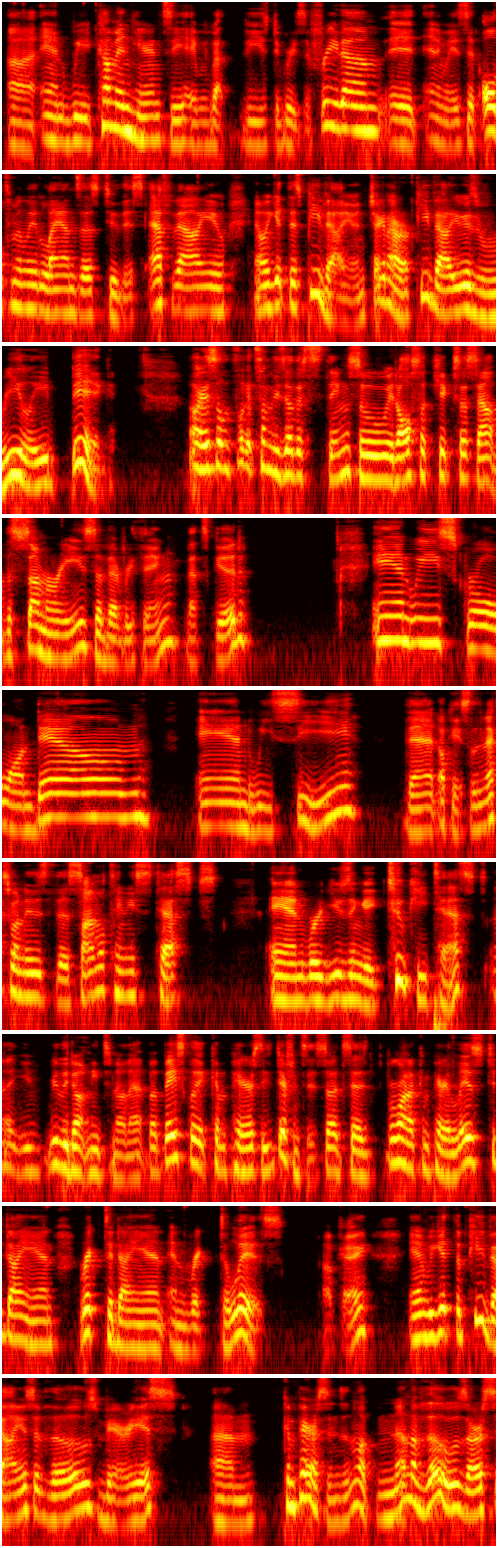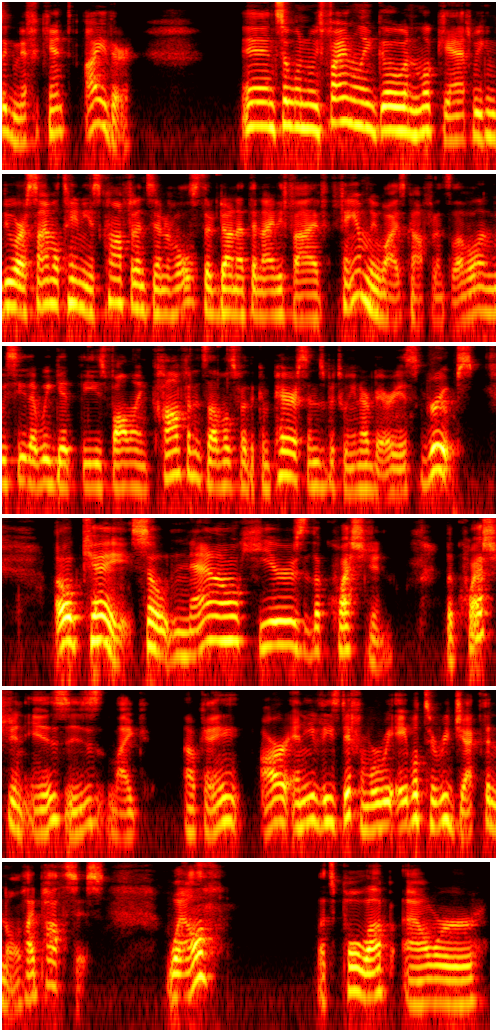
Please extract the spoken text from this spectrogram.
Uh, and we come in here and see, hey, we've got these degrees of freedom. It, anyways, it ultimately lands us to this f value, and we get this p-value. And check it out, our p-value is really big. Okay, so let's look at some of these other things. So it also kicks us out the summaries of everything. That's good. And we scroll on down, and we see that, okay, so the next one is the simultaneous tests and we're using a Tukey test. Uh, you really don't need to know that, but basically it compares these differences. So it says we're going to compare Liz to Diane, Rick to Diane, and Rick to Liz. Okay, and we get the p-values of those various um, comparisons. And look, none of those are significant either. And so when we finally go and look at, we can do our simultaneous confidence intervals. They're done at the 95 family-wise confidence level, and we see that we get these following confidence levels for the comparisons between our various groups. Okay, so now here's the question. The question is, is like, okay, are any of these different? Were we able to reject the null hypothesis? Well, let's pull up our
